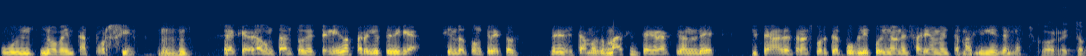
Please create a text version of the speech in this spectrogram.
un 90%. Se ha quedado un tanto detenido, pero yo te diría, siendo concretos, necesitamos más integración de sistemas de transporte público y no necesariamente más líneas de metro. Correcto.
